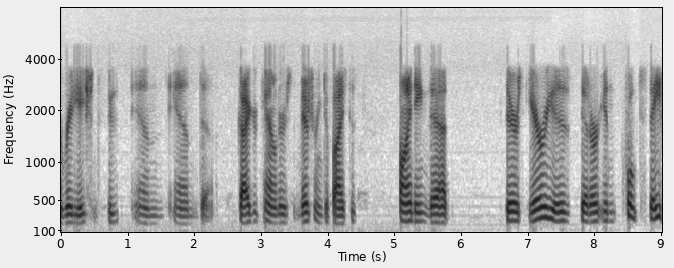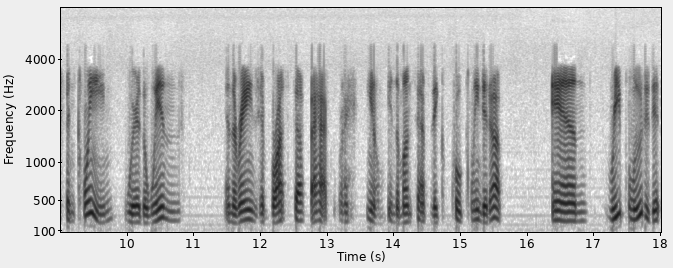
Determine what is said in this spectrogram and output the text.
a radiation suit and and uh, Geiger counters and measuring devices, finding that there's areas that are in quote safe and clean where the winds and the rains have brought stuff back, right? You know, in the months after they quote cleaned it up, and repolluted it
